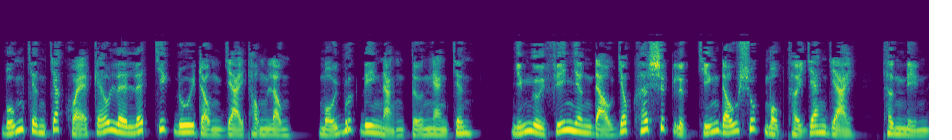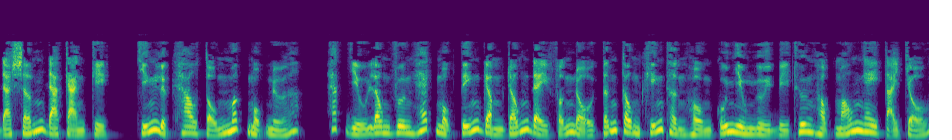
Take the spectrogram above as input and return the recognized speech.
bốn chân chắc khỏe kéo lê lết chiếc đuôi rồng dài thòng lòng, mỗi bước đi nặng tựa ngàn chân. Những người phía nhân đạo dốc hết sức lực chiến đấu suốt một thời gian dài, thần niệm đã sớm đã cạn kiệt, chiến lực hao tổn mất một nửa. Hắc Diệu Long Vương hét một tiếng gầm trống đầy phẫn nộ tấn công khiến thần hồn của nhiều người bị thương học máu ngay tại chỗ.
